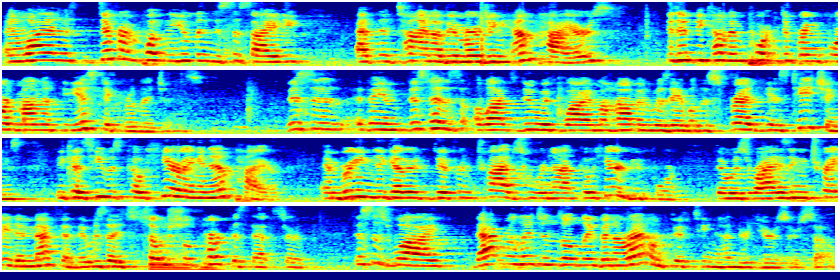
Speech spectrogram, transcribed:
And why at a different point in human society, at the time of emerging empires, did it become important to bring forward monotheistic religions? This, is, they, this has a lot to do with why Muhammad was able to spread his teachings, because he was cohering an empire and bringing together different tribes who were not cohered before. There was rising trade in Mecca. There was a social mm-hmm. purpose that served. This is why that religion's only been around 1,500 years or so.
